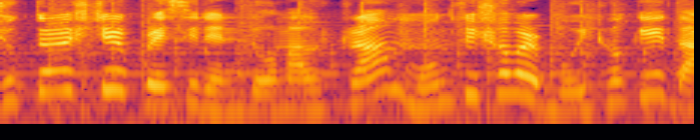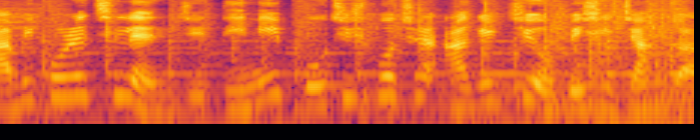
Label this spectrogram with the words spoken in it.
যুক্তরাষ্ট্রের প্রেসিডেন্ট ডোনাল্ড ট্রাম্প মন্ত্রিসভার বৈঠকে দাবি করেছিলেন যে তিনি পঁচিশ বছর আগের চেয়েও বেশি চাঙ্গা।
